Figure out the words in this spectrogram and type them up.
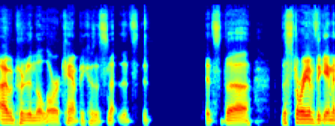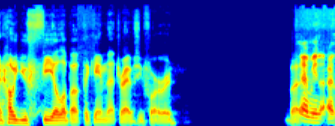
I would put it in the lore camp because it's not it's it, it's the the story of the game and how you feel about the game that drives you forward. But Yeah, I mean, I,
